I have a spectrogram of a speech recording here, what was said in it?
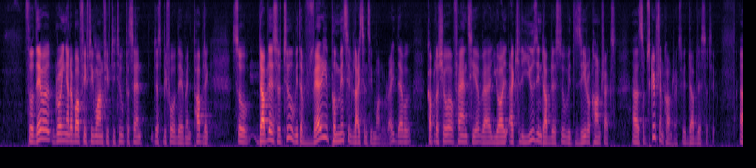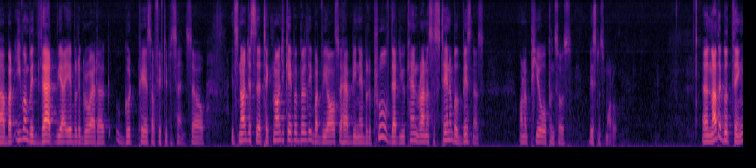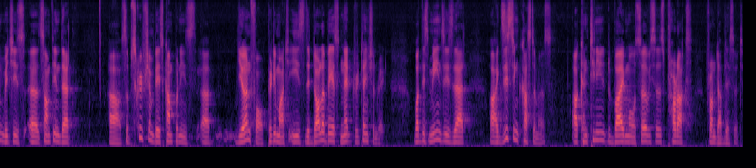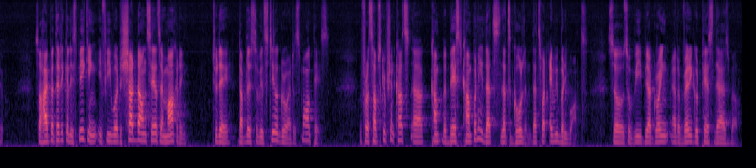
So they were growing at about 51, 52% just before they went public. So WSO2 with a very permissive licensing model, right? There were a couple of show of hands here where you are actually using WSO2 with zero contracts, uh, subscription contracts with WSO2. Uh, but even with that, we are able to grow at a good pace of 50%. So it's not just the technology capability, but we also have been able to prove that you can run a sustainable business on a pure open source business model. Another good thing, which is uh, something that uh, subscription-based companies uh, yearn for pretty much, is the dollar-based net retention rate. What this means is that our existing customers are continuing to buy more services, products from WSO2. So hypothetically speaking, if we were to shut down sales and marketing today, WSO2 will still grow at a small pace. For a subscription-based uh, com company, that's, that's golden. That's what everybody wants. So, so we, we are growing at a very good pace there as well.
